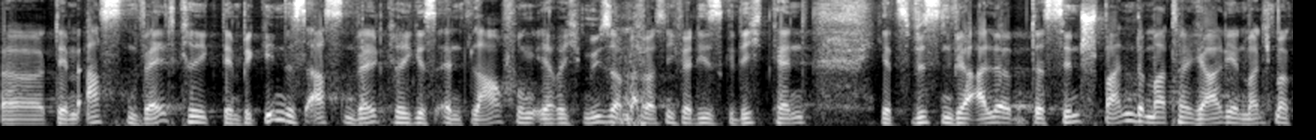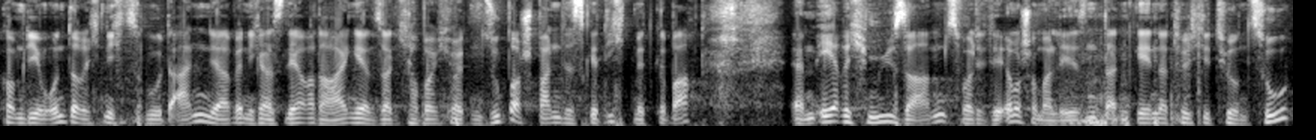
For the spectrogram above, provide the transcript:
äh, dem Ersten Weltkrieg, dem Beginn des Ersten Weltkrieges, Entlarvung Erich Mühsam. Ich weiß nicht, wer dieses Gedicht kennt. Jetzt wissen wir alle, das sind spannende Materialien. Manchmal kommen die im Unterricht nicht so gut an. Ja, wenn ich als Lehrer da reingehe und sage, ich habe euch heute ein super spannendes Gedicht mitgebracht. Ähm, Erich Mühsam, das wolltet ihr immer schon mal lesen, dann gehen natürlich die Türen zu.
